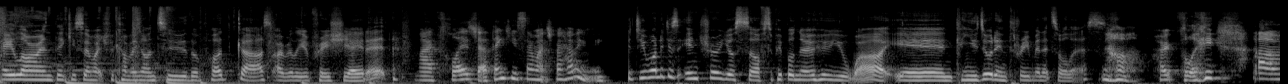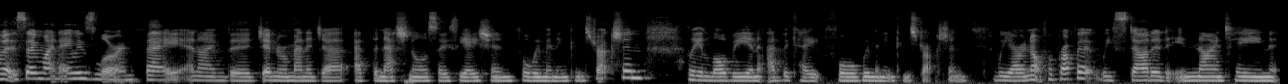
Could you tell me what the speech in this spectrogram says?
Hey, Lauren, thank you so much for coming on to the podcast. I really appreciate it. My pleasure. Thank you so much for having me. Do you want to just intro yourself so people know who you are? In can you do it in three minutes or less? Oh, hopefully. Um, so my name is Lauren Fay, and I'm the general manager at the National Association for Women in Construction. We lobby and advocate for women in construction. We are a not-for-profit. We started in 19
